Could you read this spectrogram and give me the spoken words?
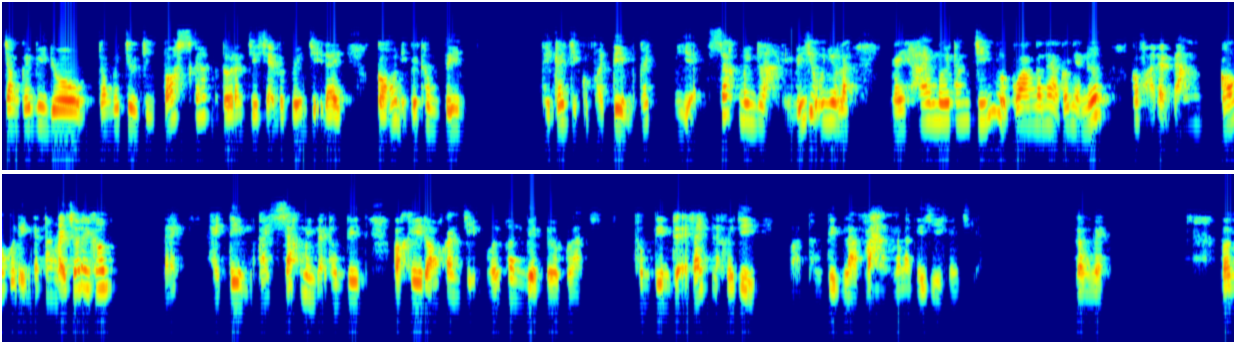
trong cái video trong cái chương trình podcast mà tôi đang chia sẻ với quý anh chị đây có những cái thông tin thì các chị cũng phải tìm cách gì xác minh lại. Ví dụ như là ngày 20 tháng 9 vừa qua ngân hàng có nhà nước có phải là đang có quyết định là tăng lãi suất hay không? Đấy hãy tìm cách xác minh lại thông tin. Và khi đó các anh chị mới phân biệt được là thông tin rẻ rách là cái gì và thông tin là vàng nó là cái gì các anh chị ạ. Đồng nghiệp vâng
